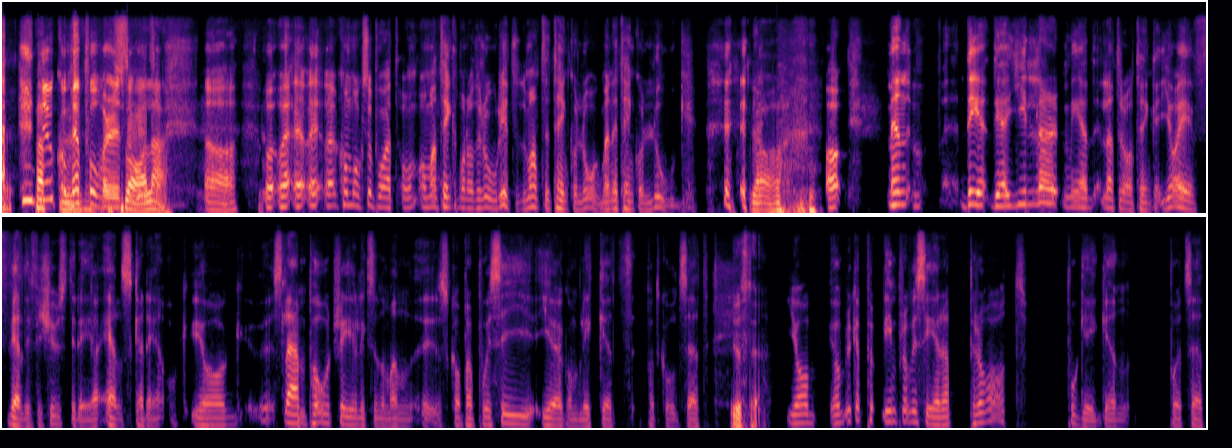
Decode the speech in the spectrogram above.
nu kom jag på vad det såg ut som. Ja. Och, och, och, jag kom också på att om, om, man tänker på något roligt, då man inte låg, man är tänk och log. ja. ja. Men det, det jag gillar med lateralt tänkande, jag är väldigt förtjust i det, jag älskar det. Och jag, slam poetry är ju liksom när man eh, skapar poesi i ögonblicket på ett coolt sätt. Just det. Jag, jag brukar improvisera prat på giggen på ett sätt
